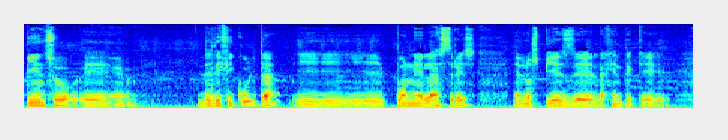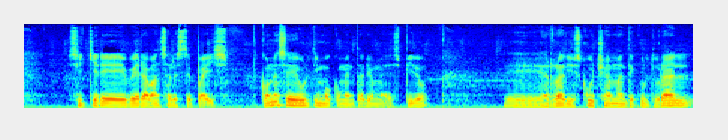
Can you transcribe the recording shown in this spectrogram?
pienso eh, le dificulta y pone lastres en los pies de la gente que sí quiere ver avanzar este país. Con ese último comentario me despido. Eh, Radio Escucha, Amante Cultural.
